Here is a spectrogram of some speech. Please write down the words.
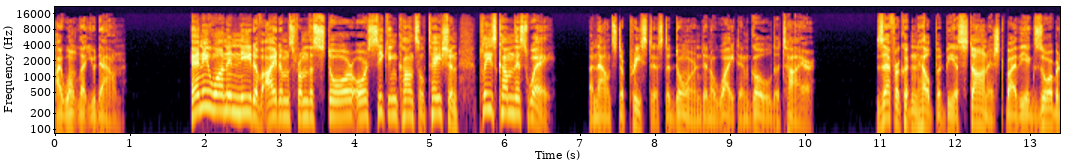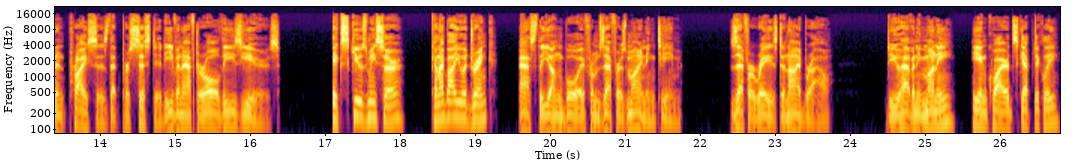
I won't let you down. Anyone in need of items from the store or seeking consultation, please come this way, announced a priestess adorned in a white and gold attire. Zephyr couldn't help but be astonished by the exorbitant prices that persisted even after all these years. Excuse me, sir, can I buy you a drink? asked the young boy from Zephyr's mining team. Zephyr raised an eyebrow. Do you have any money? he inquired skeptically.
